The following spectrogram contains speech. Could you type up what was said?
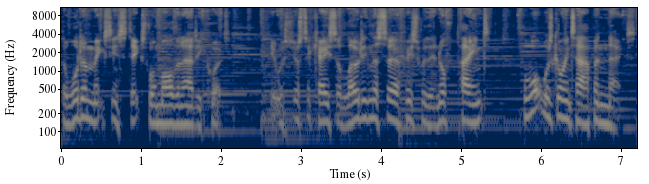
the wooden mixing sticks were more than adequate. It was just a case of loading the surface with enough paint for what was going to happen next.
